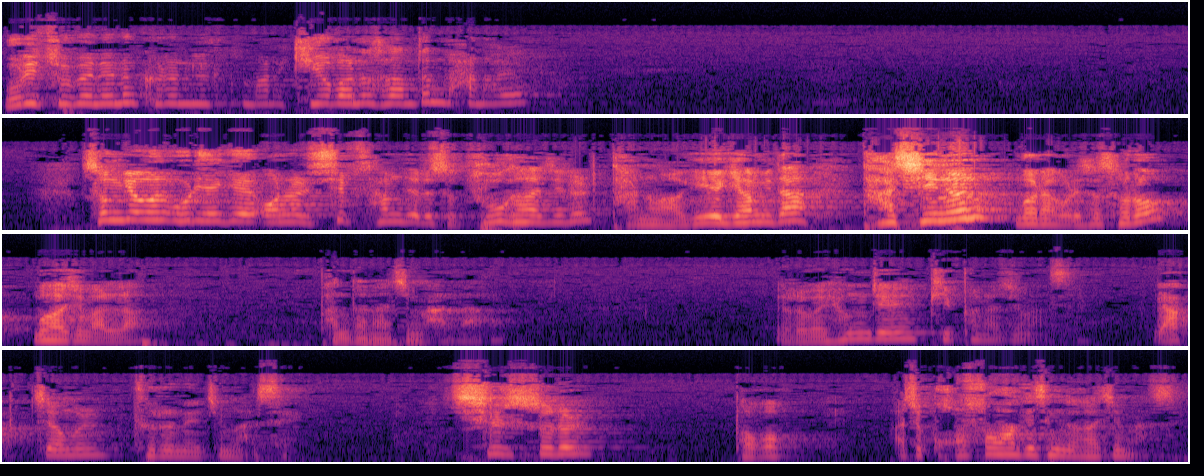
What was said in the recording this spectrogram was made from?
우리 주변에는 그런 일들 많아요. 기업하는 사람들 많아요. 성경은 우리에게 오늘 13절에서 두 가지를 단호하게 얘기합니다. 다시는 뭐라고 그래서 서로 뭐 하지 말라? 판단하지 말라. 여러분, 형제 비판하지 마세요. 약점을 드러내지 마세요. 실수를 보고 아주 고소하게 생각하지 마세요.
